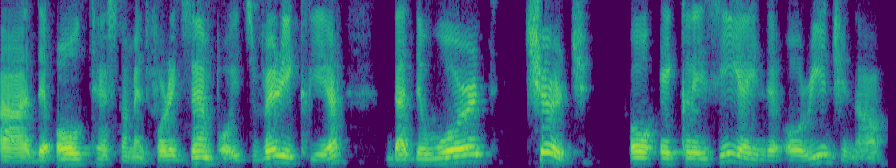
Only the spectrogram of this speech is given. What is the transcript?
uh, the Old Testament. For example, it's very clear that the word church or ecclesia in the original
